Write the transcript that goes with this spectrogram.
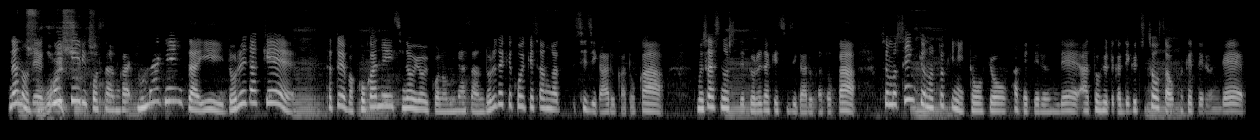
なので、小池百合子さんが今現在どれだけうん。例えば小金井市の良い子の皆さん、どれだけ小池さんが支持があるかとか、武蔵野市でどれだけ支持があるかとか、それも選挙の時に投票をかけてるんで、あ投票というか出口調査をかけてるんで、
